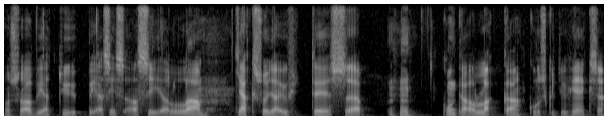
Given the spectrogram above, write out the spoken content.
Osaavia tyyppejä siis asialla. Jaksoja yhteensä, kuinka ollakaan, 69,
